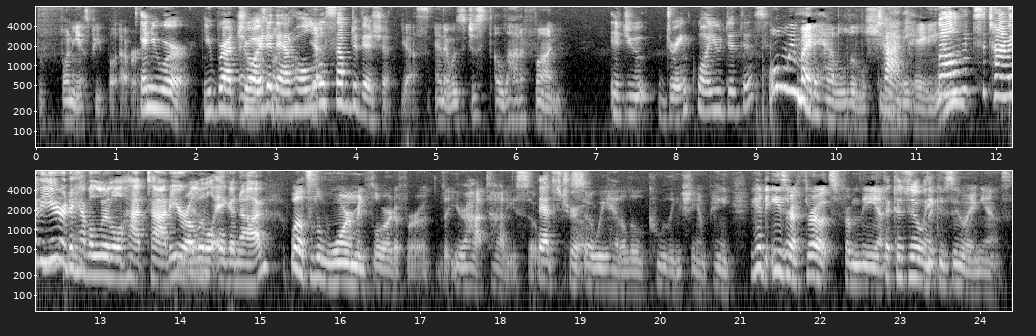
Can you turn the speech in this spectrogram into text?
the funniest people ever. And you were. You brought joy to fun. that whole little subdivision. Yes, and it was just a lot of fun. Did you drink while you did this? Well, we might have had a little Toddy. champagne. Well, it's the time of the year to have a little hot toddy or a little eggnog. Well, it's a little warm in Florida for the, your hot toddies, so That's true. So we had a little cooling champagne. We had to ease our throats from the uh, The kazooing. The kazooing, yes.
